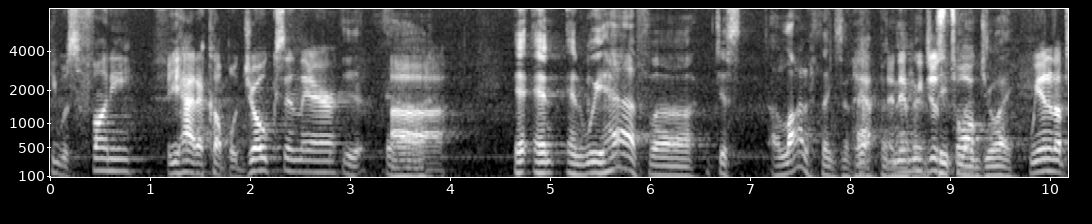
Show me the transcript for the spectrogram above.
He was funny. He had a couple jokes in there. Yeah, Uh, a- and and we have uh, just a lot of things that yeah. happen. And then we just talked. enjoy. We ended up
